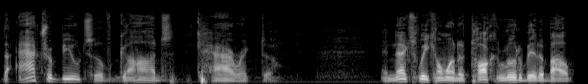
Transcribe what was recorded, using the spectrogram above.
the attributes of God's character. And next week, I want to talk a little bit about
